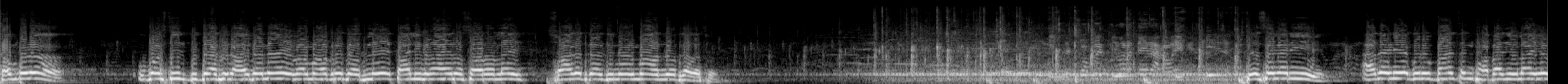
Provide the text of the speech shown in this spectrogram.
सम्पूर्ण उपस्थित विद्यार्थी भाइ बहिनी एवं अग्रजहरूले ताली बजाएर सरहरूलाई स्वागत गरिदिनु म अनुरोध गर्दछु। त्यसै गरी आदरणीय गुरु बालचन्द थापाज्यूलाई यो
